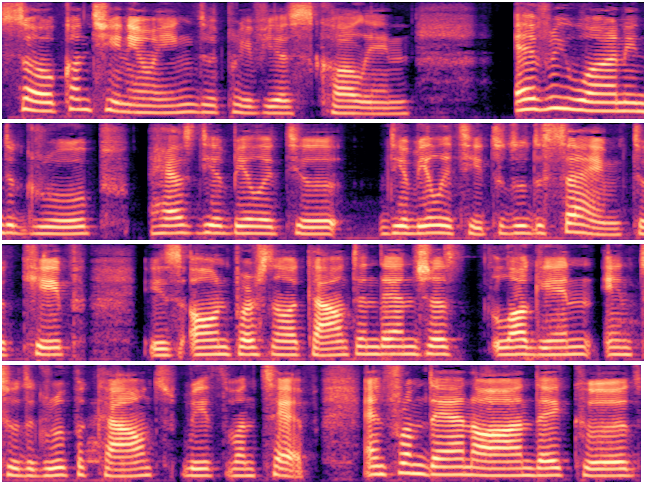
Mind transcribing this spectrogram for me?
so, continuing the previous calling, everyone in the group has the ability to, the ability to do the same, to keep his own personal account and then just log in into the group account with one tap. And from then on, they could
